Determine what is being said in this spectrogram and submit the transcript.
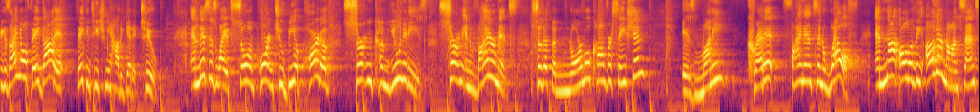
Because I know if they got it, they can teach me how to get it too. And this is why it's so important to be a part of certain communities, certain environments, so that the normal conversation is money, credit, finance, and wealth, and not all of the other nonsense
